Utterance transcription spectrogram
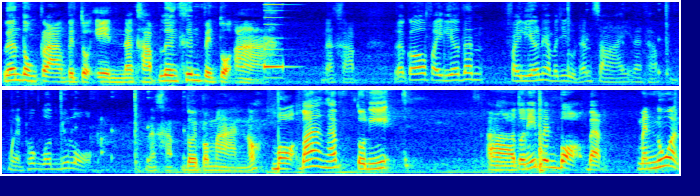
เลื่อนตรงกลางเป็นตัว N นะครับเลื่อนขึ้นเป็นตัว R นะครับแล้วก็ไฟเลี้ยวด้านไฟเลี้ยวเนี่ยมันจะอยู่ด้านซ้ายนะครับเหมือนพวกรถยุโรปนะครับโดยประมาณเนาะเบาะบ้างครับตัวนี้อ่าตัวนี้เป็นเบาะแบบแมนนวล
